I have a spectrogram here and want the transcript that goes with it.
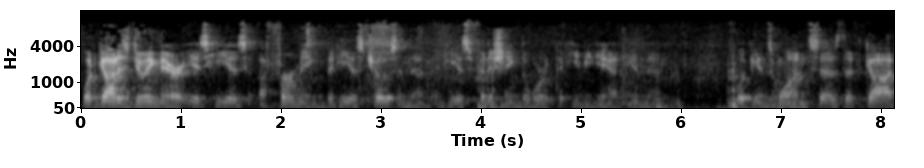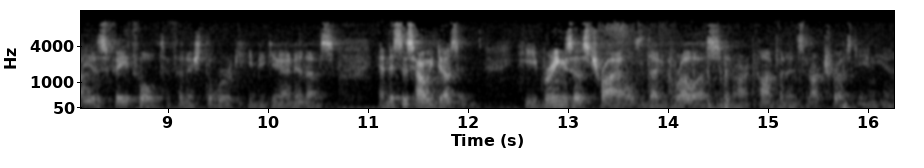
what God is doing there is He is affirming that He has chosen them and He is finishing the work that He began in them. Philippians 1 says that God is faithful to finish the work He began in us. And this is how He does it. He brings us trials that grow us in our confidence and our trust in Him,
